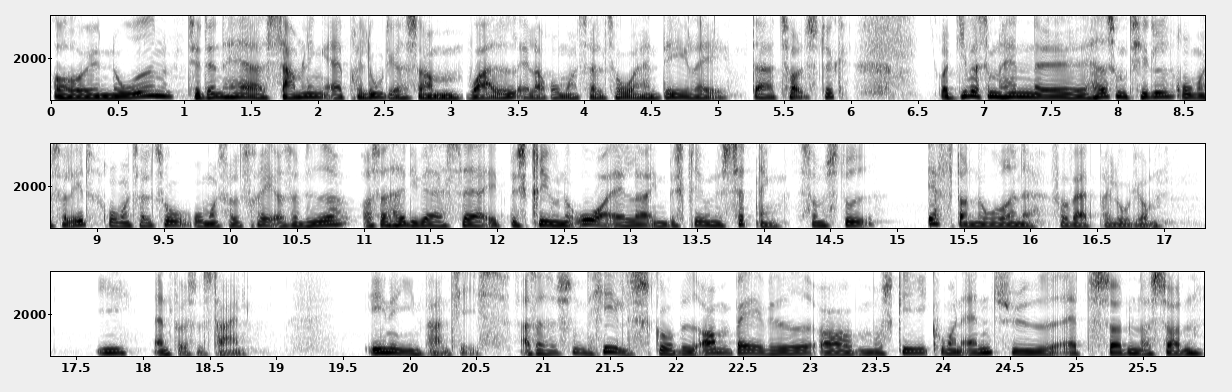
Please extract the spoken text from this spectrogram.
Og øh, noden til den her samling af præludier, som Wall eller Romertal 2 er en del af, der er 12 styk. Og de var simpelthen, øh, havde som titel Romertal 1, Romertal 2, Romertal 3 og så videre, og så havde de hver især et beskrivende ord eller en beskrivende sætning, som stod efter noderne for hvert præludium i anførselstegn inde i en parentes. Altså sådan helt skubbet om bagved, og måske kunne man antyde, at sådan og sådan.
